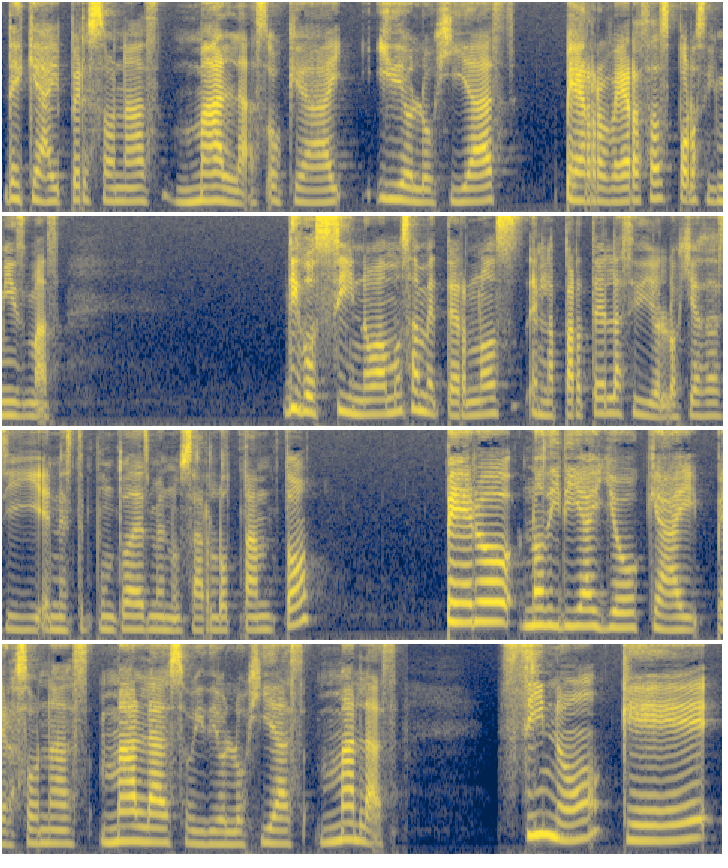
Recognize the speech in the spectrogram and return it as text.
de que hay personas malas o que hay ideologías perversas por sí mismas. Digo, sí, no vamos a meternos en la parte de las ideologías así en este punto a desmenuzarlo tanto, pero no diría yo que hay personas malas o ideologías malas, sino que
